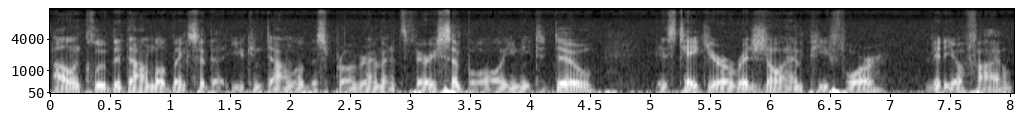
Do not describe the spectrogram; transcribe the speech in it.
I'll include the download link so that you can download this program and it's very simple. All you need to do is take your original MP4 video file,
